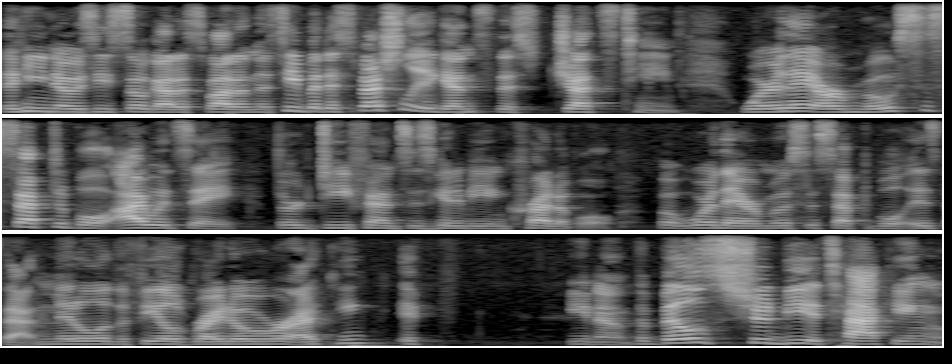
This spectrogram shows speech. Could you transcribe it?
that he knows he's still got a spot on this team. But especially against this Jets team, where they are most susceptible, I would say their defense is going to be incredible. But where they are most susceptible is that middle of the field, right over. I think if you know, the Bills should be attacking,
